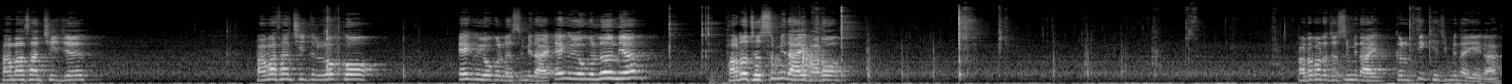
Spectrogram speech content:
파마산 치즈. 파마산 치즈를 넣고 에그 욕을 넣습니다. 에그 욕을 넣으면 바로 젖습니다. 바로 바로 바로 젖습니다. 그럼 띡해집니다. 얘가.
